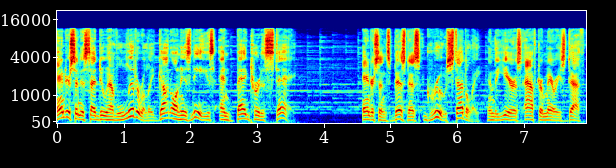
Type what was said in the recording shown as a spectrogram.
Anderson is said to have literally got on his knees and begged her to stay. Anderson's business grew steadily in the years after Mary's death.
